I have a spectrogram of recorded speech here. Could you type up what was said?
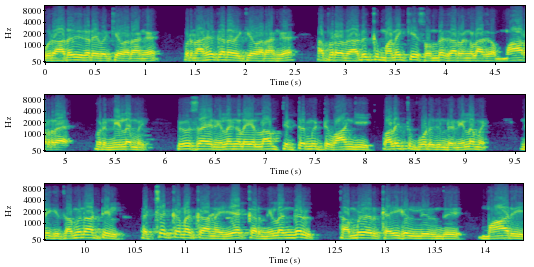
ஒரு அடகு கடை வைக்க வராங்க ஒரு நகைக்கடை வைக்க வராங்க. அப்புறம் அந்த அடுக்கு மனைக்கே சொந்தக்காரங்களாக மாறுற ஒரு நிலைமை. விவசாய நிலங்களை எல்லாம் திட்டமிட்டு வாங்கி வளைத்து போடுகின்ற நிலைமை. இன்னைக்கு தமிழ்நாட்டில் லட்சக்கணக்கான ஏக்கர் நிலங்கள் தமிழர் கைகளில் இருந்து மாறி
